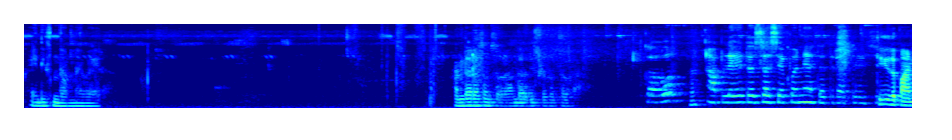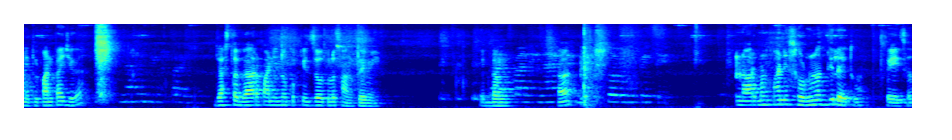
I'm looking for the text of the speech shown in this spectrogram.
काही दिसणार नाही बाहेर. अंधार असून सगळं अंधार दिसतं का सगळं का हो आपल्या इथं ससे पण येतात तिथं पाणी तू पाणी पाहिजे का. जास्त गार पाणी नको पित जाऊ तुला सांगतोय मी एकदम हा? पिते. नॉर्मल पाणी सोडूनच दिलंय तू प्यायचं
